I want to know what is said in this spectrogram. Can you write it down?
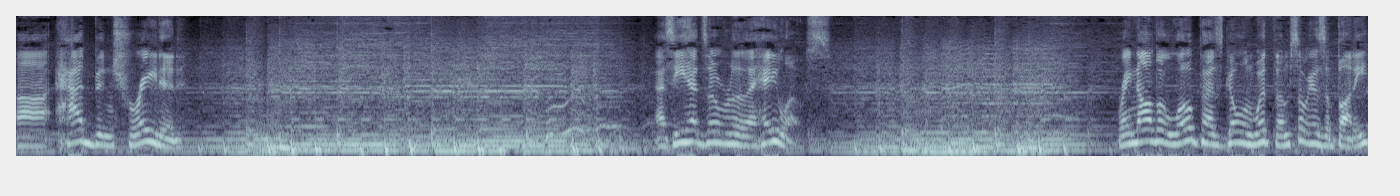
uh, had been traded as he heads over to the Halos. Reynaldo Lopez going with them, so he has a buddy.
